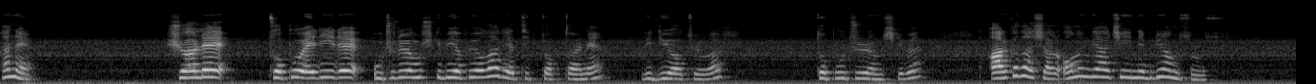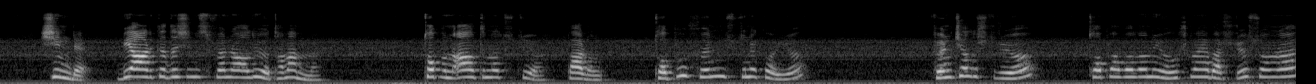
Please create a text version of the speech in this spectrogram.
hani şöyle topu eliyle uçuruyormuş gibi yapıyorlar ya TikTok'ta hani video atıyorlar. Topu uçuruyormuş gibi. Arkadaşlar onun gerçeği ne biliyor musunuz? Şimdi bir arkadaşınız fönü alıyor tamam mı? Topun altına tutuyor. Pardon. Topu fönün üstüne koyuyor. Fön çalıştırıyor. Top havalanıyor, uçmaya başlıyor. Sonra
